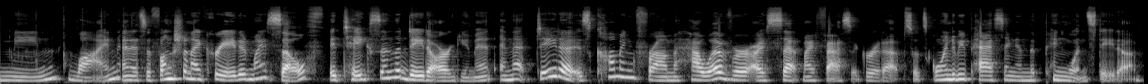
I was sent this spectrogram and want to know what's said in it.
mean line, and it's a function I created myself. It takes in the data argument, and that data is coming from however I set my facet grid up. So it's going to be passing in the penguins data.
